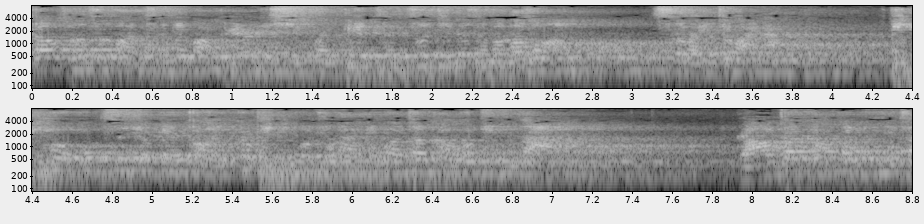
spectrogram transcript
高速思考直接把别人的行为变成自己的什么？告诉我，思维就完了。苹果公司有没有搞一个苹果出来，另外再搞个橘子，然后再搞个梨子？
